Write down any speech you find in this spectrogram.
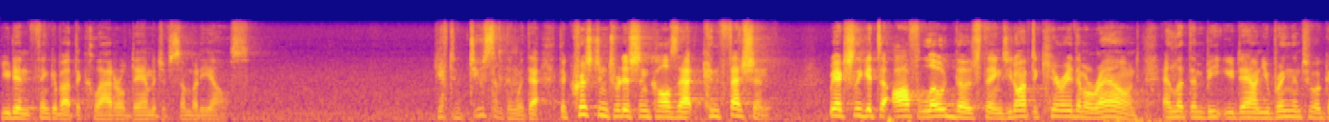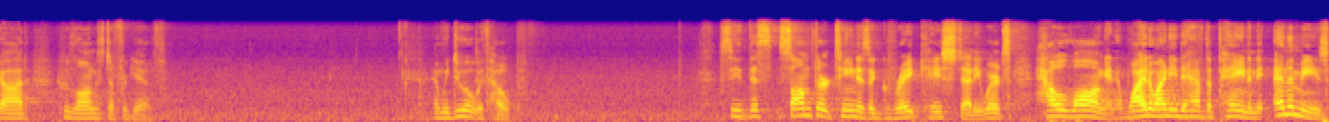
you didn't think about the collateral damage of somebody else. You have to do something with that. The Christian tradition calls that confession. We actually get to offload those things. You don't have to carry them around and let them beat you down. You bring them to a God who longs to forgive. And we do it with hope. See, this Psalm 13 is a great case study where it's how long and why do I need to have the pain? And the enemies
